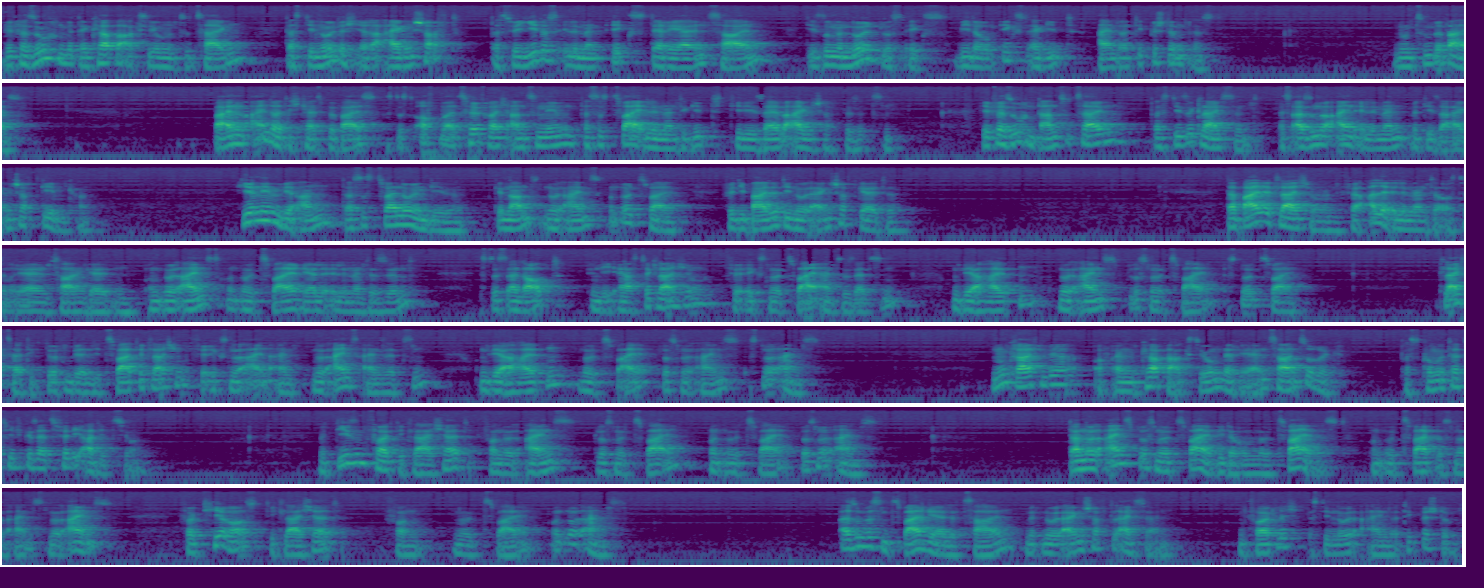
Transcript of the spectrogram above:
Wir versuchen mit den Körperaxiomen zu zeigen, dass die Null durch ihre Eigenschaft, dass für jedes Element x der reellen Zahlen die Summe 0 plus x wiederum x ergibt, eindeutig bestimmt ist. Nun zum Beweis. Bei einem Eindeutigkeitsbeweis ist es oftmals hilfreich anzunehmen, dass es zwei Elemente gibt, die dieselbe Eigenschaft besitzen. Wir versuchen dann zu zeigen, dass diese gleich sind, es also nur ein Element mit dieser Eigenschaft geben kann. Hier nehmen wir an, dass es zwei Nullen gebe, genannt 01 und 02, für die beide die Nulleigenschaft gelte. Da beide Gleichungen für alle Elemente aus den reellen Zahlen gelten und 01 und 02 reelle Elemente sind, ist es erlaubt, in die erste Gleichung für x02 einzusetzen und wir erhalten 01 plus 02 ist 02. Gleichzeitig dürfen wir in die zweite Gleichung für x01 einsetzen und wir erhalten 02 plus 01 ist 01. Nun greifen wir auf ein Körperaxiom der reellen Zahlen zurück, das Kommutativgesetz für die Addition. Mit diesem folgt die Gleichheit von 01 plus 02 und 02 plus 01. Da 01 plus 02 wiederum 02 ist und 02 plus 01 01, folgt hieraus die Gleichheit von 02 und 01. Also müssen zwei reelle Zahlen mit Nulleigenschaft gleich sein. Und folglich ist die Null eindeutig bestimmt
